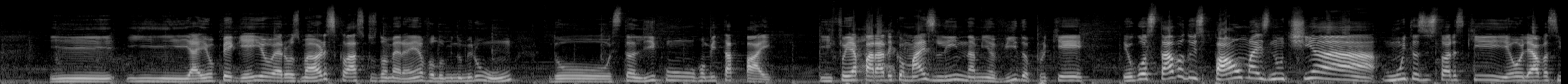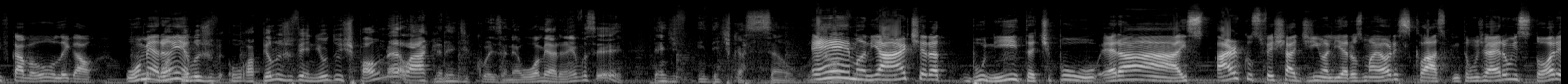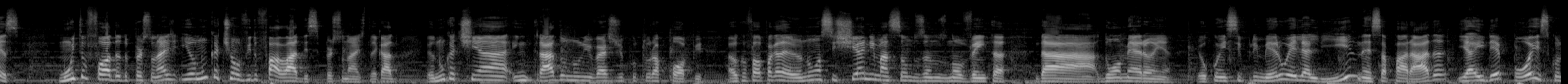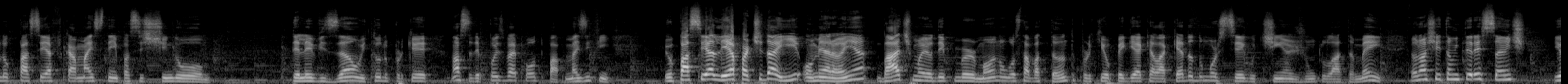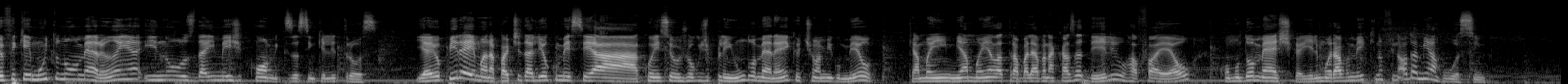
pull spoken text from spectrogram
E, e aí eu peguei, eu era os maiores clássicos do Homem-Aranha, volume número 1, do Stan Lee com o Romita Pai. E foi a parada que eu mais li na minha vida, porque eu gostava do Spawn, mas não tinha muitas histórias que eu olhava assim e ficava, ô, legal. O O Homem-Aranha. apelo, juve- o apelo juvenil do Spawn não é lá grande coisa, né? O Homem-Aranha você tem de- identificação. o É, jovem. mano, e a arte era bonita, tipo, era arcos fechadinho ali, eram os maiores clássicos, então já eram histórias muito foda do personagem e eu nunca tinha ouvido falar desse personagem, tá ligado? Eu nunca tinha entrado no universo de cultura pop. É o que eu falo pra galera, eu não assisti a animação dos anos 90 da, do Homem-Aranha. Eu conheci primeiro ele ali, nessa parada, e aí depois, quando eu passei a ficar mais tempo assistindo televisão e tudo, porque, nossa, depois vai pra outro papo, mas enfim. Eu passei a ler a partir daí Homem-Aranha, Batman eu dei pro meu irmão, não gostava tanto, porque eu peguei aquela queda do morcego, tinha junto lá também. Eu não achei tão interessante, e eu fiquei muito no Homem-Aranha e nos da Image Comics, assim, que ele trouxe. E aí eu pirei, mano, a partir dali eu comecei a conhecer o jogo de Play 1 do Homem-Aranha, que eu tinha um amigo meu, que a mãe, minha mãe, ela trabalhava na casa dele, o Rafael, como doméstica, e ele morava meio que no final da minha rua, assim.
